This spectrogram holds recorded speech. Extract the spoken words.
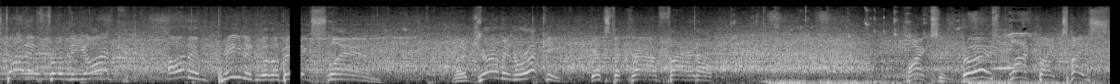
Started from the arc, unimpeded with a big slam. The German rookie gets the crowd fired up. Clarkson, reverse block by Theis.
